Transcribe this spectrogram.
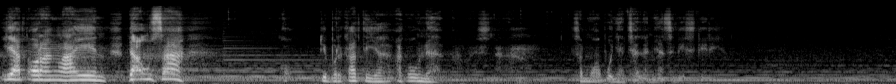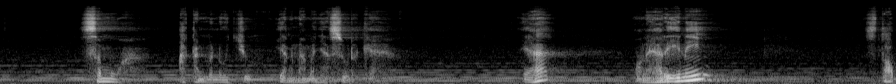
lihat orang lain. Tidak usah kok diberkati ya, aku enggak. Semua punya jalannya sendiri-sendiri. Semua akan menuju yang namanya surga. Ya, mulai hari ini stop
